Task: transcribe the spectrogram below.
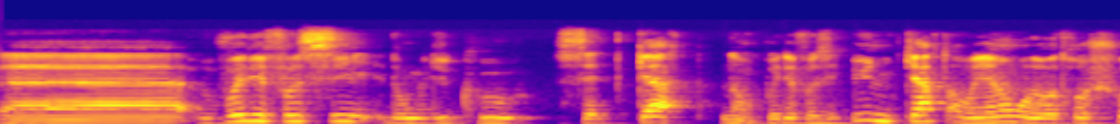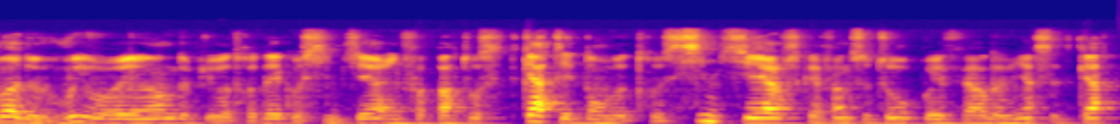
Euh, vous pouvez défausser donc du coup cette carte. Non, vous pouvez défausser une carte, envoyez un nombre de votre choix de vouivre rayonnante depuis votre deck au cimetière. Une fois par tour, cette carte est dans votre cimetière. Jusqu'à la fin de ce tour, vous pouvez faire devenir cette carte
